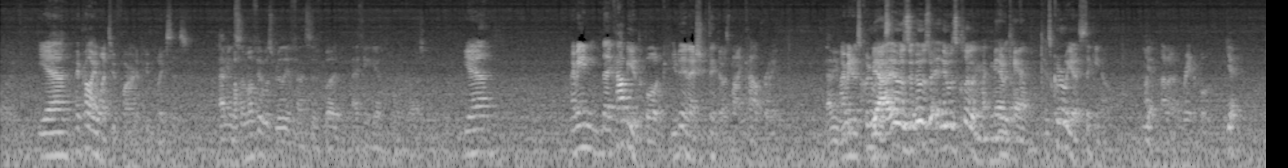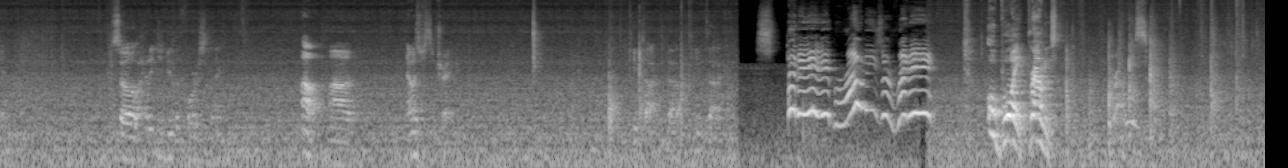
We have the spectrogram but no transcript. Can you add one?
Yeah, I probably went too far in a few places. I mean, some of it was really offensive, but I think you have the point across. Yeah. I mean, that copy of the book, you didn't actually think that was Mein Kampf, right? I mean, I mean, it was clearly Yeah, a, it was it was it was clearly my it man was, camp. it was clearly a sticky note on, Yeah. on a random book. yeah. So how did you do the force thing? Oh, uh, that was just a trick. Keep talking, Doc. Keep talking. Steady, brownies are ready. Oh boy, brownies! Brownies?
